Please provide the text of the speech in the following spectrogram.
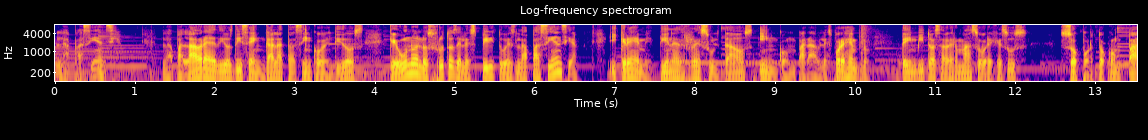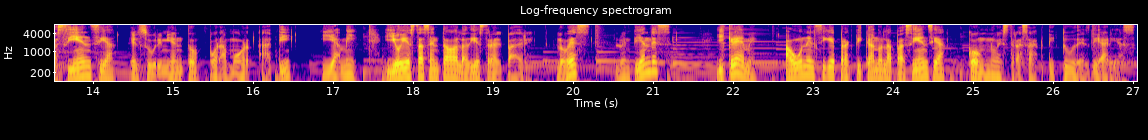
la paciencia. La palabra de Dios dice en Gálatas 5:22 que uno de los frutos del Espíritu es la paciencia y créeme, tienes resultados incomparables. Por ejemplo, te invito a saber más sobre Jesús. Soportó con paciencia el sufrimiento por amor a ti y a mí. Y hoy está sentado a la diestra del Padre. ¿Lo ves? ¿Lo entiendes? Y créeme, aún Él sigue practicando la paciencia con nuestras actitudes diarias.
